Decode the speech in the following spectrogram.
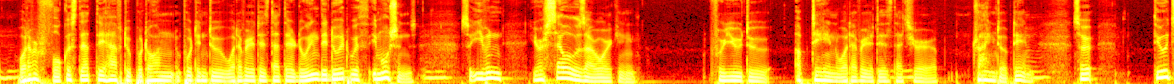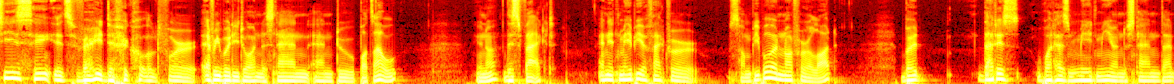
Mm-hmm. whatever focus that they have to put on put into whatever it is that they're doing, they do it Mhm. with emotions. Mm-hmm. So even your cells are working for you to obtain whatever it is that Mhm. you're trying to obtain. Mm-hmm. So, त्यो चिज चाहिँ it's very difficult for everybody to understand and to पचाउ, you know, this fact. And it may be a fact for some people and not for a lot. But that is what has made me understand that,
